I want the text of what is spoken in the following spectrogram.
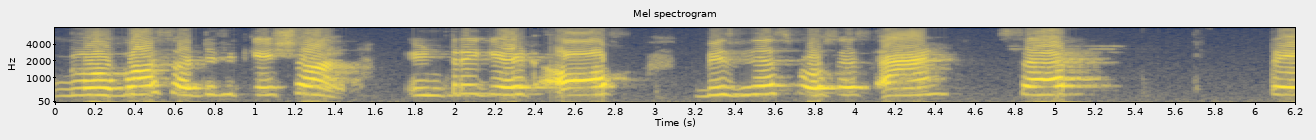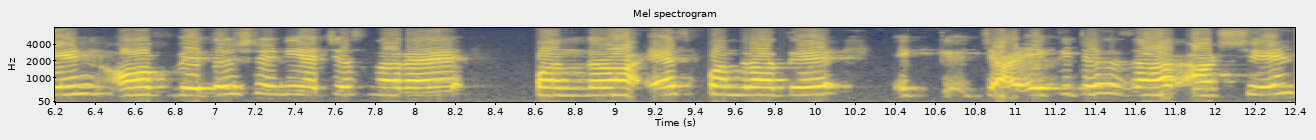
global certification integrate of business process and SAP ten of वेतन श्रेणी याची असणार आहे. पंधरा एस पंधरा ते एक्केचाळीस हजार आठशे.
